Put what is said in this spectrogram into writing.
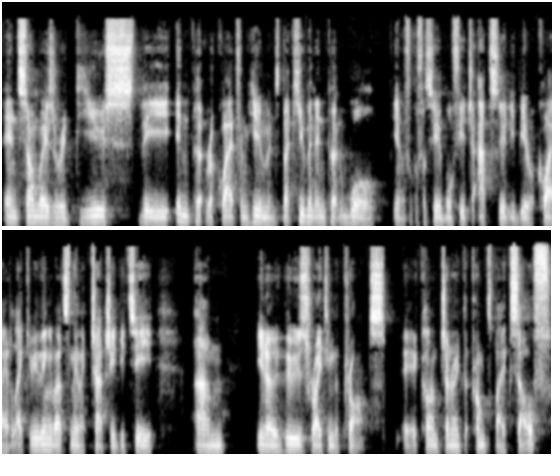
in some ways reduce the input required from humans, but human input will, you know, for the foreseeable future absolutely be required. Like if you think about something like ChatGPT, um, you know, who's writing the prompts? It can't generate the prompts by itself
